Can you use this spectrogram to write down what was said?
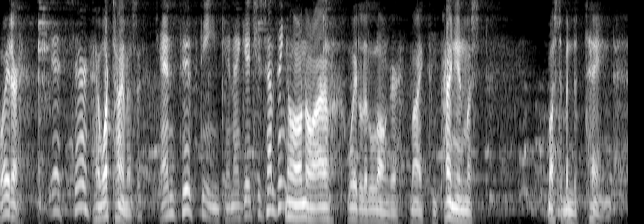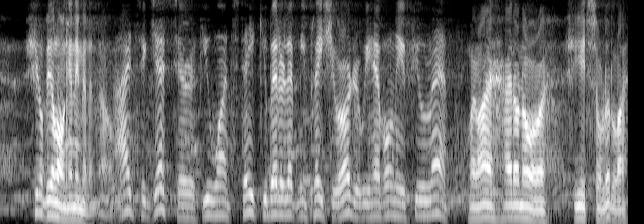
Waiter, Yes, sir. uh, what time is it? Ten fifteen. Can I get you something? No, no, I'll wait a little longer. My companion must must have been detained. She'll be along any minute now. I'd suggest, sir, if you want steak, you better let me place your order. We have only a few left. Well, I, I don't know. Uh, she eats so little. I,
